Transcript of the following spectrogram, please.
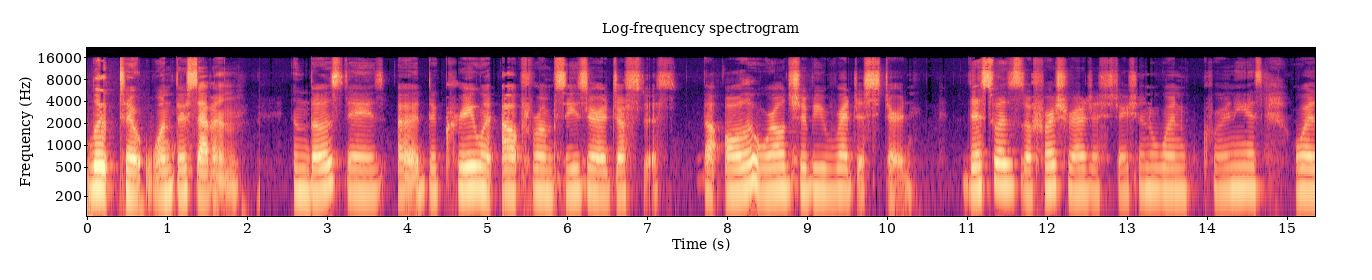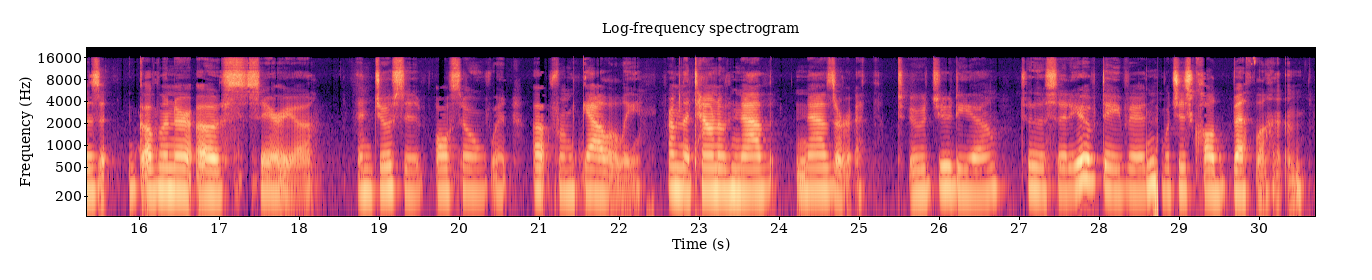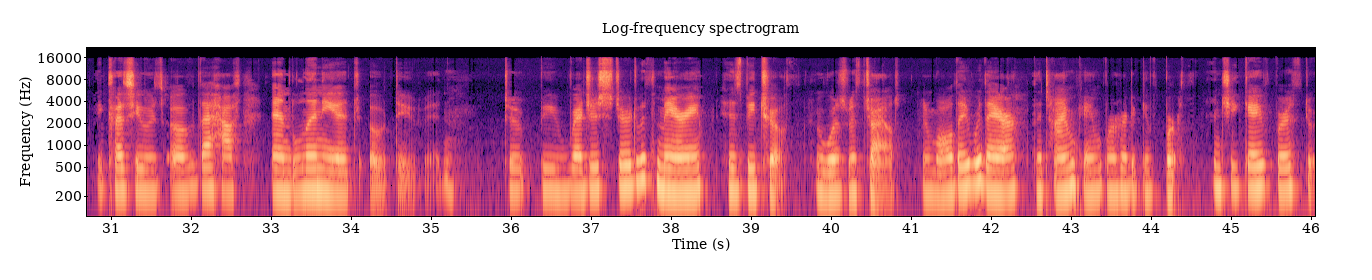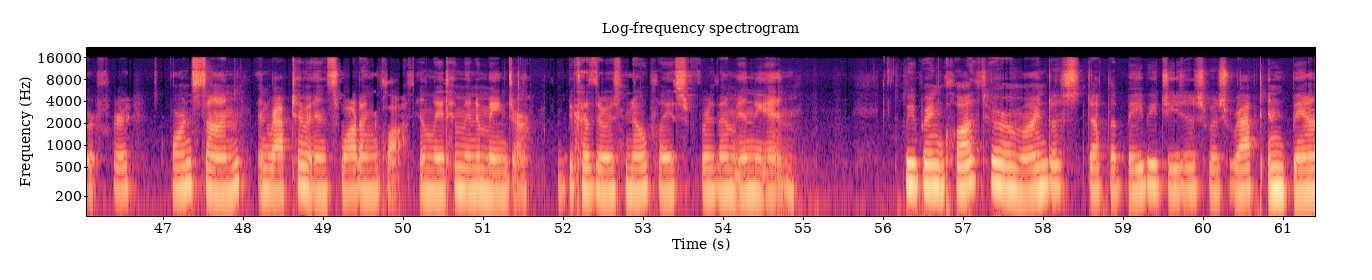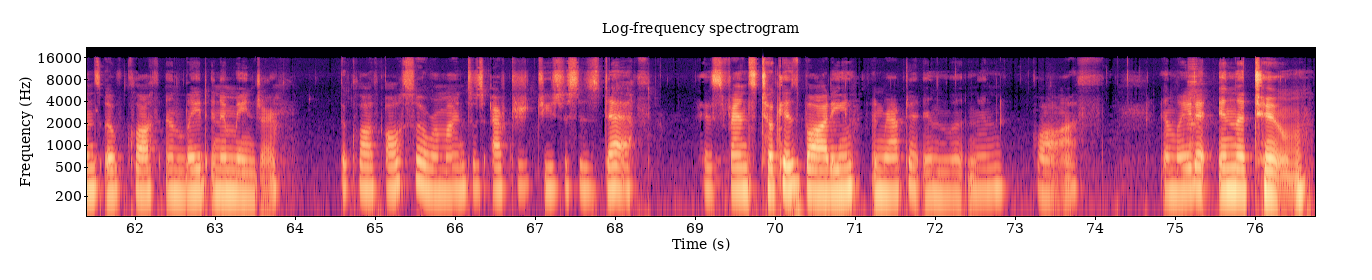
Luke 2 1 through 7. In those days, a decree went out from Caesar Augustus that all the world should be registered. This was the first registration when Quirinius was governor of Syria, and Joseph also went up from Galilee, from the town of Nazareth to Judea, to the city of David, which is called Bethlehem, because he was of the house and lineage of David, to be registered with Mary, his betrothed who was with child. And while they were there, the time came for her to give birth. And she gave birth to her firstborn son, and wrapped him in swaddling cloth, and laid him in a manger, because there was no place for them in the inn. We bring cloth to remind us that the baby Jesus was wrapped in bands of cloth and laid in a manger. The cloth also reminds us after Jesus' death his friends took his body and wrapped it in linen cloth and laid it in the tomb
